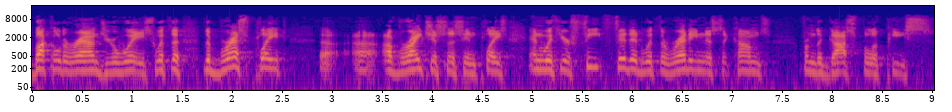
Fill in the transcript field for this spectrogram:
buckled around your waist, with the, the breastplate uh, uh, of righteousness in place, and with your feet fitted with the readiness that comes from the gospel of peace.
